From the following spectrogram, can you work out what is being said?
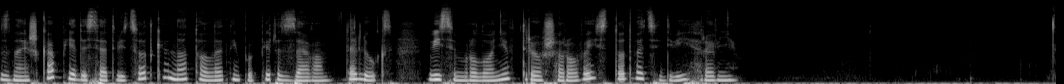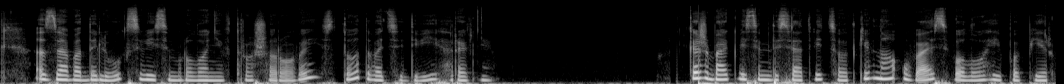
Знижка 50% на туалетний папір Зева Делюкс 8 рулонів, трьохшаровий 122 гривні. Зева Делюкс 8 рулонів трошаровий 122 гривні. Кешбек 80% на увесь вологий папір.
